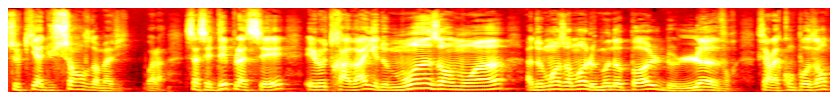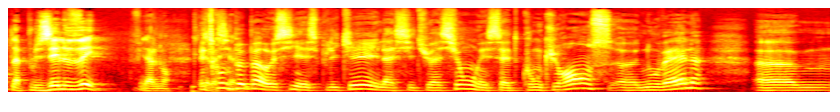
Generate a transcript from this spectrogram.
ce qui a du sens dans ma vie. Voilà, ça s'est déplacé et le travail est de moins en moins, a de moins en moins le monopole de l'œuvre, faire la composante la plus élevée finalement. Est-ce qu'on ne peut pas aussi expliquer la situation et cette concurrence euh, nouvelle euh,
